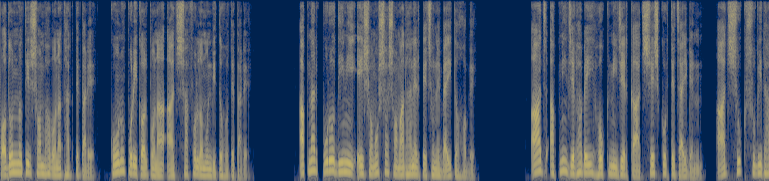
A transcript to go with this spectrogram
পদোন্নতির সম্ভাবনা থাকতে পারে, কোন পরিকল্পনা আজ সাফল্যমণ্ডিত হতে পারে। আপনার পুরো দিনই এই সমস্যা সমাধানের পেছনে ব্যয়িত হবে। আজ আপনি যেভাবেই হোক নিজের কাজ শেষ করতে চাইবেন, আজ সুখ সুবিধা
